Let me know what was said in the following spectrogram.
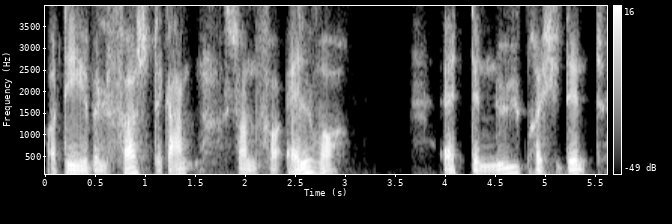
Og det er vel første gang, sådan for alvor, at den nye præsident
